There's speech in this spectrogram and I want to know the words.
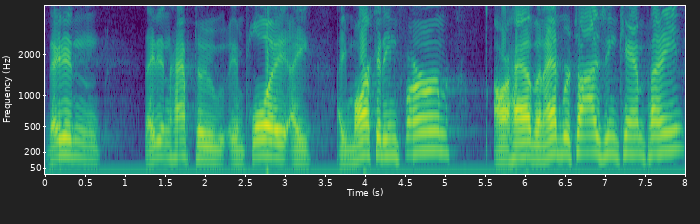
They didn't, they didn't have to employ a, a marketing firm or have an advertising campaign.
